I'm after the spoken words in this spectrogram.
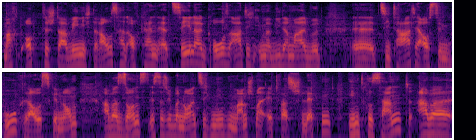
macht optisch da wenig draus, hat auch keinen Erzähler großartig. Immer wieder mal wird äh, Zitate aus dem Buch rausgenommen, aber sonst ist das über 90 Minuten manchmal etwas schleppend. Interessant, aber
